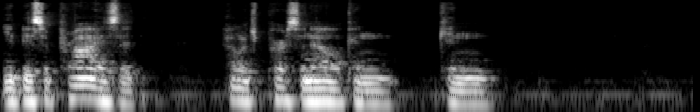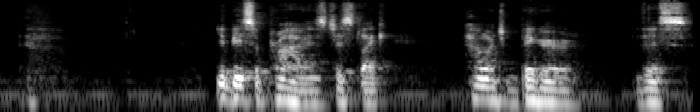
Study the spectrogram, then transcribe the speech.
You'd be surprised at how much personnel can can you'd be surprised just like how much bigger this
